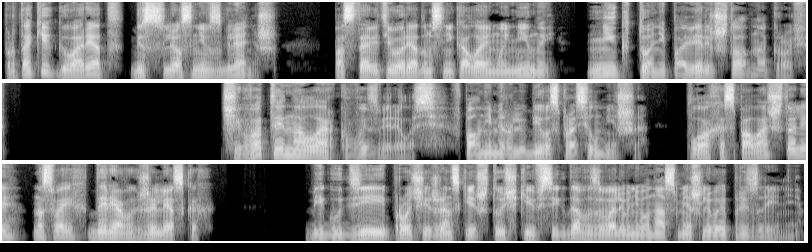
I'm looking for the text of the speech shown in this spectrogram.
Про таких говорят, без слез не взглянешь. Поставить его рядом с Николаем и Ниной никто не поверит, что одна кровь. «Чего ты на Ларку вызверилась?» — вполне миролюбиво спросил Миша. Плохо спала, что ли, на своих дырявых железках? Бигуди и прочие женские штучки всегда вызывали у него насмешливое презрение.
